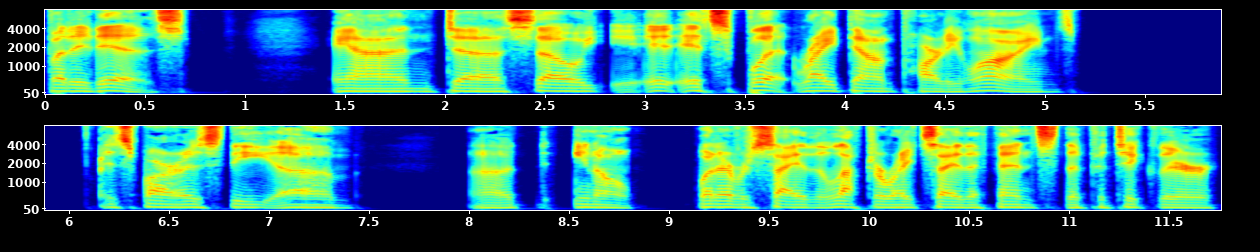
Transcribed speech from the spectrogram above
but it is. And uh, so it, it, split right down party lines as far as the um, uh, you know, whatever side, of the left or right side of the fence, the particular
